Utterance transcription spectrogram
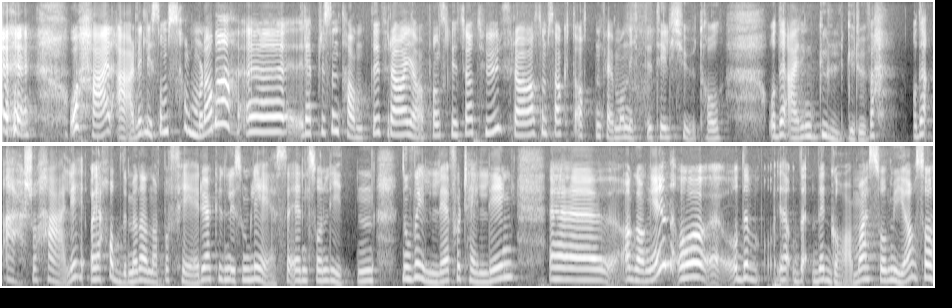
og her er det liksom samla, da. Eh, representanter fra japansk litteratur fra som sagt 1895 til 2012. Og det er en gullgruve. Og det er så herlig. Og jeg hadde med denne på ferie. Jeg kunne liksom lese en sånn liten novelle, fortelling, eh, av gangen. Og, og det, ja, det, ga meg så mye. Altså.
